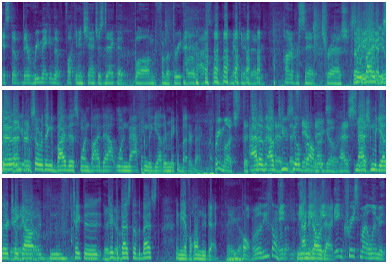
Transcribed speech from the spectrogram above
it's the they're remaking the fucking Enchantress deck that bombed from the three color last one, making it better. Hundred percent trash. so, So you buy, like so, so we're thinking buy this one, buy that one, mash them together, make a better deck. Pretty much. That's, Out of out that- two sealed yeah, products. There you go. Add a Smash yeah. them together, Yeah, take out, take the There take the best of the best, and you have a whole new deck. There you go. Boom. Well, these don't. In- well, in- $90 in- deck. Increase my limit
